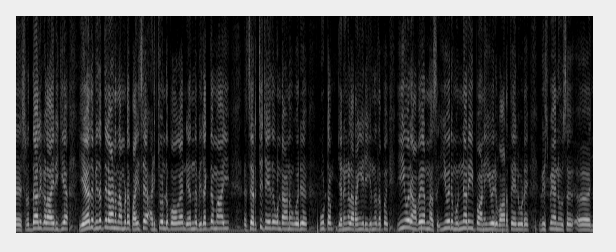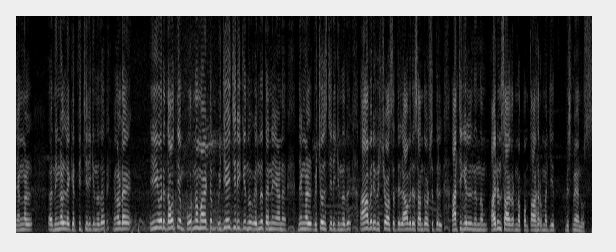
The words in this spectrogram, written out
ശ്രദ്ധാലുക്കളായിരിക്കുക. ഏത് വിധത്തിലാണ് നമ്മുടെ പൈസ അടിച്ചുകൊണ്ട് പോകാൻ എന്ന് വിദഗ്ധമായി സെർച്ച് ചെയ്തുകൊണ്ടാണ് ഒരു കൂട്ടം ജനങ്ങൾ ഇറങ്ങിയിരിക്കുന്നത്. അപ്പോൾ ഈ ഒരു അവയർനെസ് ഈ ഒരു മുന്നറിയിപ്പാണ് ഈ ഒരു വാർത്തയിലൂടെ വിസ്മയ ന്യൂസ് ഞങ്ങൾ നിങ്ങളിലേക്ക് എത്തിച്ചിരിക്കുന്നത്. ഞങ്ങളുടെ ഈ ഒരു ദൗത്യം പൂർണമായിട്ടും വിജയിച്ചിരിക്കുന്നു എന്ന് തന്നെയാണ് ഞങ്ങൾ വിശ്വസിച്ചിരിക്കുന്നത്. ആ ഒരു വിശ്വാസത്തിൽ ആ ഒരു സന്തോഷത്തിൽ ആറ്റിങ്ങലിൽ നിന്നും അരുൺ സാഗറിനൊപ്പം താഹിർ മജീദ് വിസ്മയ ന്യൂസ്.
